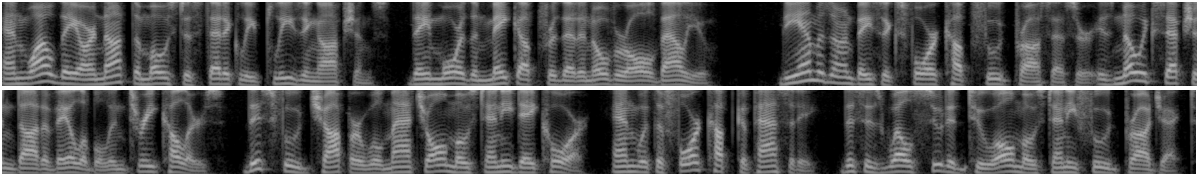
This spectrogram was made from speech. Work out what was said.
and while they are not the most aesthetically pleasing options, they more than make up for that in overall value. The Amazon Basics 4-cup food processor is no exception. Available in three colors, this food chopper will match almost any decor, and with a 4-cup capacity, this is well suited to almost any food project.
